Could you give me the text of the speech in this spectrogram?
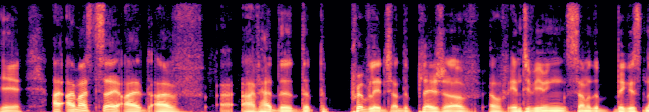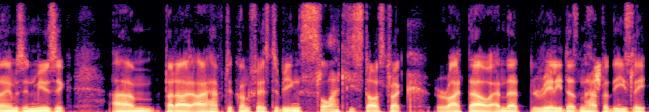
Yeah, I, I must say I've I've I've had the, the, the privilege and the pleasure of, of interviewing some of the biggest names in music. Um, but I, I, have to confess to being slightly starstruck right now, and that really doesn't happen easily.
